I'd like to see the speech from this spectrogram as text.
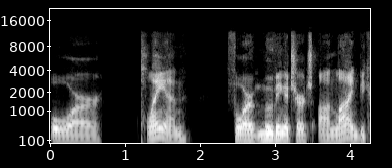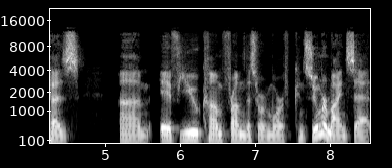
or plan for moving a church online because um, if you come from the sort of more consumer mindset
